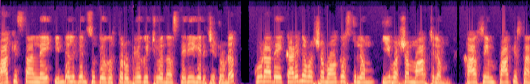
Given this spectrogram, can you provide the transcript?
പാകിസ്ഥാനിലെ ഇന്റലിജൻസ് ഉദ്യോഗസ്ഥർ ഉപയോഗിച്ചുവെന്ന് സ്ഥിരീകരിച്ചിട്ടുണ്ട്. കൂടാതെ കഴിഞ്ഞ വർഷം ഓഗസ്റ്റിലും ഈ വർഷം മാർച്ചിലും ഖാസിം പാകിസ്ഥാൻ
